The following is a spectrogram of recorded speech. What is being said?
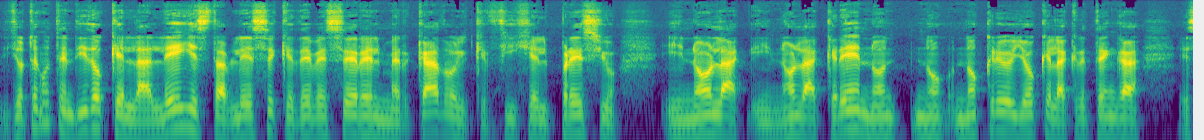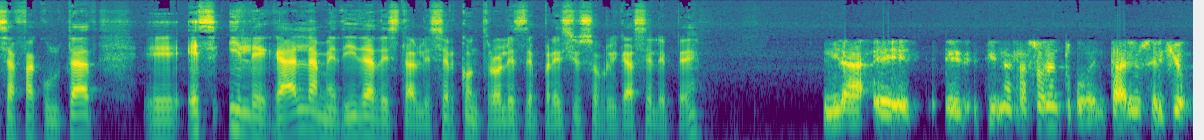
yo tengo entendido que la ley establece que debe ser el mercado el que fije el precio y no la y no la cree, no no no creo yo que la CRE tenga esa facultad. Eh, ¿Es ilegal la medida de establecer controles de precios sobre el gas LP? Mira, eh, eh, tienes razón en tu comentario, Sergio.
